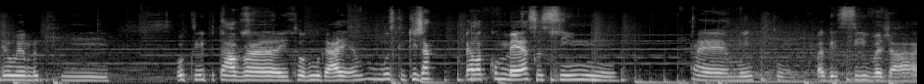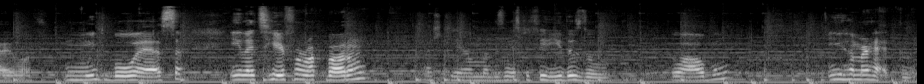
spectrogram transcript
eu lembro que o clipe tava em todo lugar, é uma música que já, ela começa assim, é, muito agressiva já, eu acho muito boa essa. E Let's Hear From Rock Bottom, acho que é uma das minhas preferidas do, do álbum. E Hammerhead também.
